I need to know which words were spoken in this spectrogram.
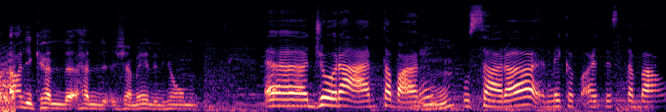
وقع لك هال هالجمال اليوم؟ آه جو رعد طبعا وسارة ال makeup artist تبعه.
